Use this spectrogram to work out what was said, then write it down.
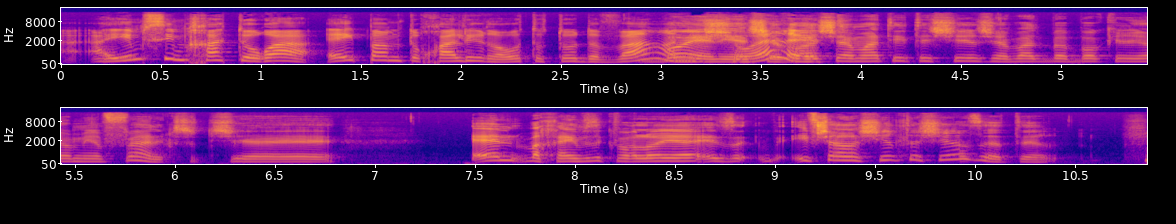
האם שמחת תורה אי פעם תוכל להיראות אותו דבר? בואי, אני אני השבוע שואלת. שמעתי את השיר שבת בבוקר יום יפה, אני חושבת שאין, בחיים זה כבר לא יהיה, זה- אי אפשר לשיר את השיר הזה יותר. Hmm.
